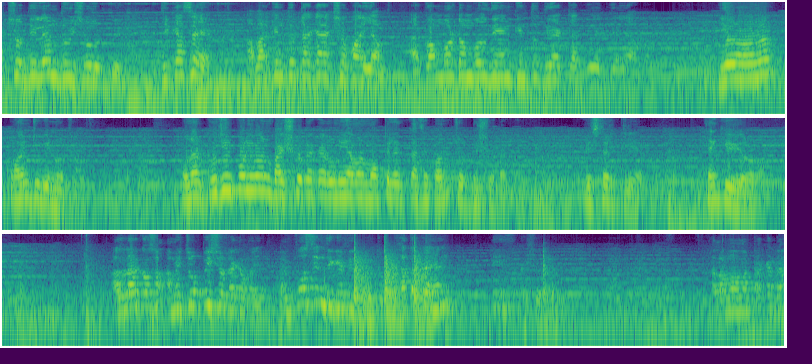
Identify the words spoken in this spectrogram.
একশো দিলেন দুইশো উঠবে ঠিক আছে? আবার কিন্তু টাকা একশো পাইলাম আর কম্বল টম্বল দিয়েন কিন্তু দু একটা দু এক গেলে আবার। Your honour point to be noted ওনার পুঁজির পরিমাণ বাইশশো টাকার উনি আমার মক্কেলের কাছে পান চব্বিশশো টাকা। Crystal clear thank you your honour আল্লাহর কসম আমি চব্বিশশো টাকা পাই আমি পশ্চিম দিকে ফিরে করতে খাতা দেখেন প্লিজ আমার টাকাটা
